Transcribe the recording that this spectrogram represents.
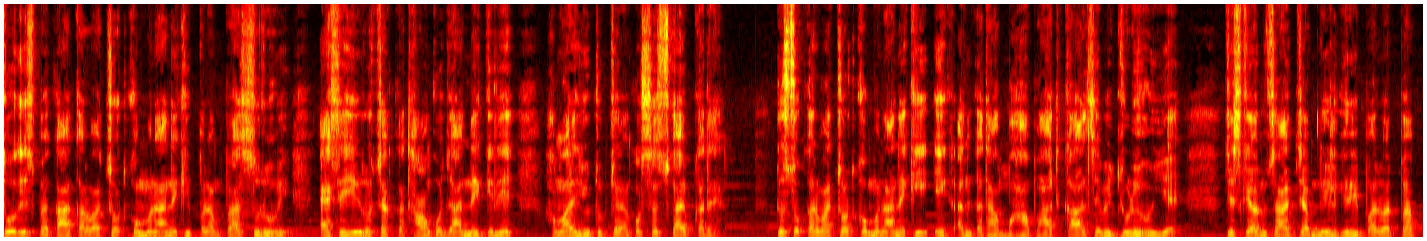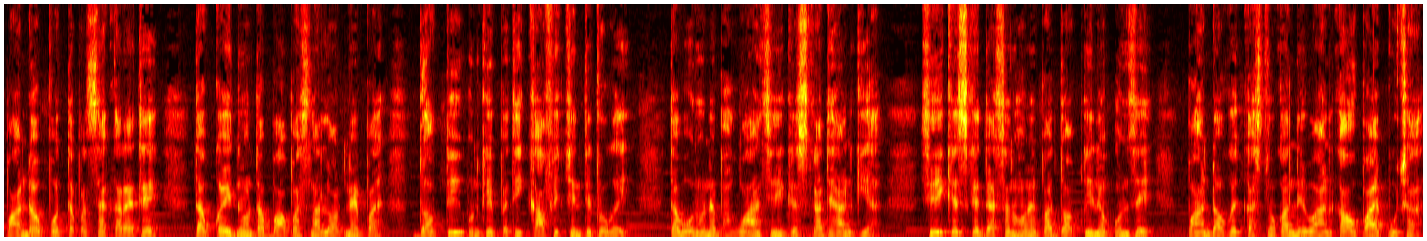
तो इस प्रकार करवा चौथ को मनाने की परंपरा शुरू हुई। ऐसे ही रोचक कथाओं को जानने के लिए हमारे यूट्यूब चैनल को सब्सक्राइब करें। दोस्तों करवा चौथ को मनाने की एक अन्य कथा महाभारत काल से भी जुड़ी हुई है, जिसके अनुसार जब नीलगिरी पर्वत पर पांडव पुत्र तपस्या कर रहे थे, तब कई दिनों तक वापस न लौटने पर द्रौपदी उनके प्रति काफ़ी चिंतित हो गई। तब उन्होंने भगवान श्री कृष्ण का ध्यान किया। श्री कृष्ण के दर्शन होने पर द्रौपदी ने उनसे पांडव के कष्टों का निवारण का उपाय पूछा।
